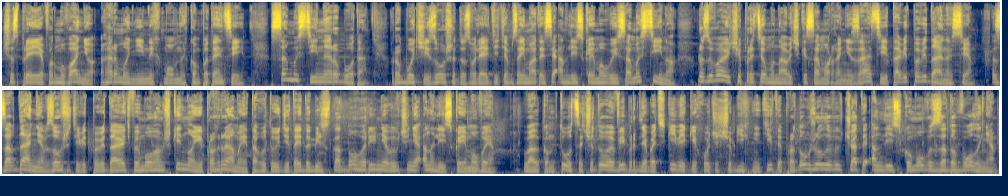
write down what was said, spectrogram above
що сприяє формуванню гармонійних мовних компетенцій. Самостійна робота. Робочий зошит дозволяє дітям займатися англійською мовою самостійно, розвиваючи при цьому навички самоорганізації та відповідальності. Завдання в зошиті відповідають вимогам шкільної програми та готують дітей до більш складного рівня вивчення англійської мови. Welcome to – це чудовий вибір для батьків, які хочуть, щоб їхні діти продовжували вивчати англійську мову з задоволенням.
